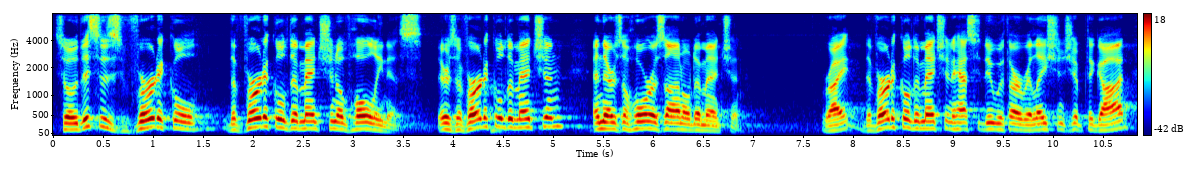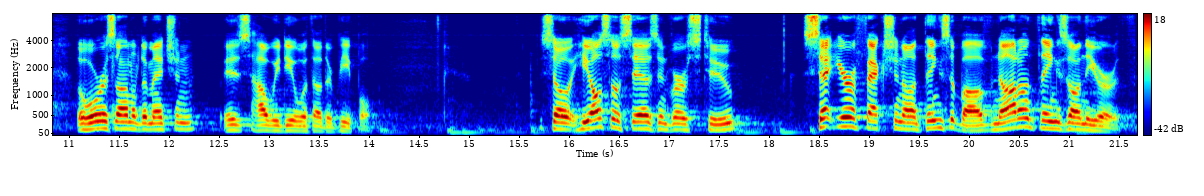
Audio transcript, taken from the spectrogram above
So this is vertical, the vertical dimension of holiness. There's a vertical dimension and there's a horizontal dimension. Right? The vertical dimension has to do with our relationship to God. The horizontal dimension is how we deal with other people. So he also says in verse 2 Set your affection on things above, not on things on the earth.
